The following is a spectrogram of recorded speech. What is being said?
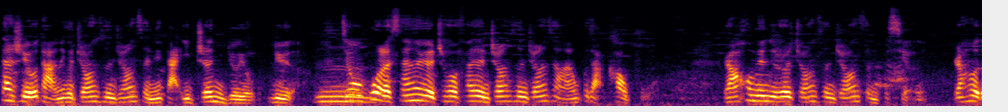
但是有打那个 Johnson Johnson，你打一针你就有绿的。嗯结果过了三个月之后，发现 Johnson Johnson 好像不咋靠谱，然后后面就说 Johnson Johnson 不行，然后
